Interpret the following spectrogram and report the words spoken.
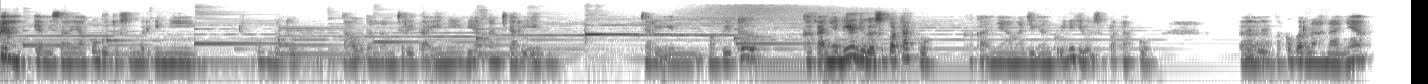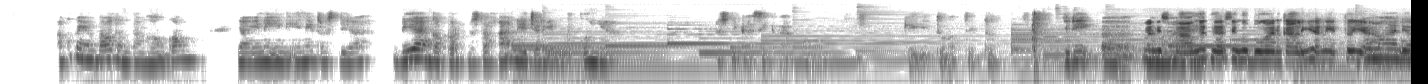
kayak misalnya aku butuh sumber ini aku butuh tahu tentang cerita ini dia akan cariin cariin. Waktu itu kakaknya dia juga support aku. Kakaknya majikanku ini juga support aku. Uh, mm-hmm. aku pernah nanya aku pengen tahu tentang Hong Kong yang ini ini ini. Terus dia dia yang ke perpustakaan dia cariin bukunya. Terus dikasih ke aku kayak gitu waktu itu jadi uh, manis banget nggak sih hubungan kalian itu ya? Memang ampun. ada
